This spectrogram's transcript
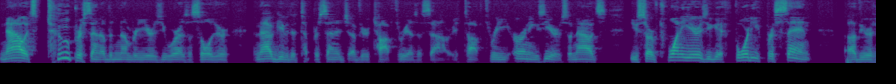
Now it's 2% of the number of years you were as a soldier and that would give you the t- percentage of your top three as a salary, top three earnings years. So now it's you serve 20 years, you get 40% of your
